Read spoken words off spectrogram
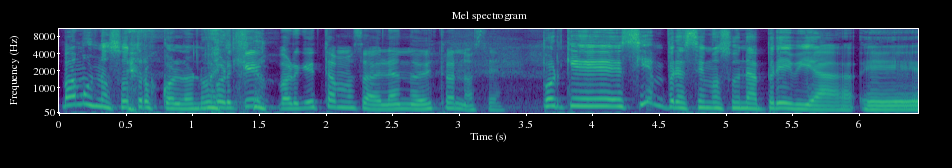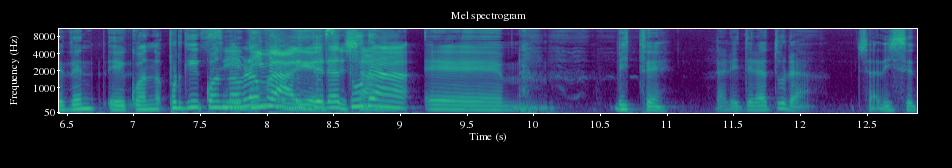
Vamos nosotros con lo nuestro. ¿Por qué, ¿Por qué estamos hablando de esto? No sé. Porque siempre hacemos una previa, eh, de- eh, cuando, porque cuando Sí, hablamos divague de literatura, eh, viste, la literatura ya dice,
